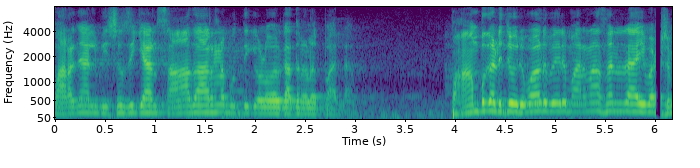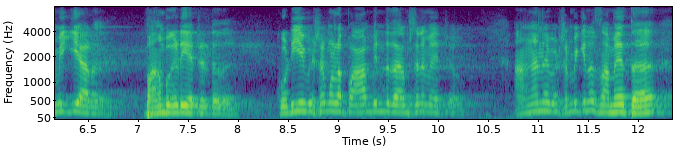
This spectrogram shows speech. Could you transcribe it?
പറഞ്ഞാൽ വിശ്വസിക്കാൻ സാധാരണ ബുദ്ധിക്കുള്ളവർക്ക് അത്ര എളുപ്പമല്ല. പാമ്പ് കടിച്ച് ഒരുപാട് പേര് മരണാസന്നരായി വിഷമിക്കുകയാണ് പാമ്പ് കടിയേറ്റിട്ടത് കൊടിയ വിഷമുള്ള പാമ്പിന്റെ ദംശനമേറ്റോ അങ്ങനെ വിഷമിക്കുന്ന സമയത്ത്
